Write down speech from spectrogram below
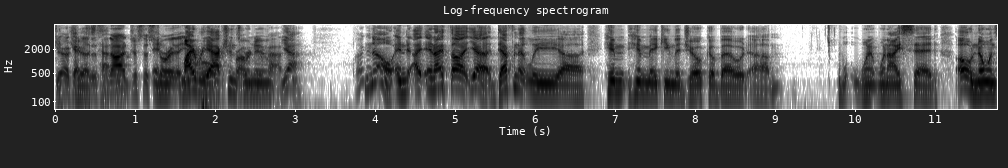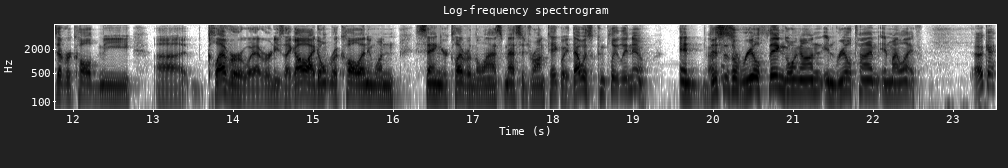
It Okay, so it's happened. not just a And story that you my reactions were new. Yeah. No, and I and I thought, yeah, definitely uh, him him making the joke about um, when when I said, "Oh, no one's ever called me uh, clever or whatever," and he's like, "Oh, I don't recall anyone saying you're clever in the last message." Wrong takeaway. That was completely new, and this is a real thing going on in real time in my life. Okay.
